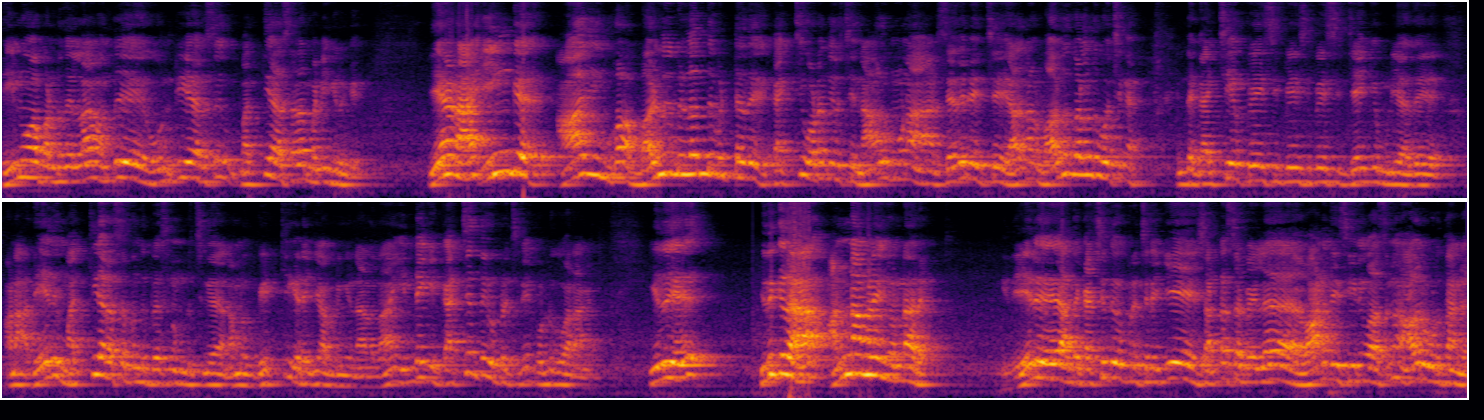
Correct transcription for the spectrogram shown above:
திமுக பண்ணுறதெல்லாம் வந்து ஒன்றிய அரசு மத்திய அரசு தான் பண்ணிக்கிருக்கு. ஏன்னா இங்க அதிமுக வலுவிழந்து விட்டது. கட்சி உடஞ்சிருச்சு நாலு மூணா செதறிச்சு அதனால வலுவிழந்து போச்சுங்க. இந்த கட்சியை பேசி பேசி பேசி ஜெயிக்க முடியாது. ஆனா அதே இது மத்திய அரசை வந்து பேசணும்னு வச்சுங்க நம்மளுக்கு வெற்றி கிடைக்கும் அப்படிங்கிறனால தான் இன்னைக்கு கச்சத்தீவு பிரச்சனையை கொண்டு வராங்க இது இதுக்கு தான் அண்ணாமலை சொன்னாரு. இதே இது அந்த கட்சித்தீவு பிரச்சனைக்கு சட்டசபையில் வானதி சீனிவாசனும் ஆதரவு கொடுத்தாங்க.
